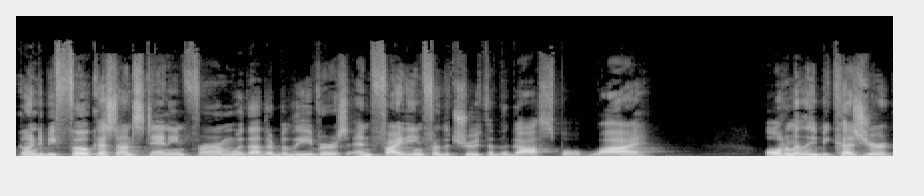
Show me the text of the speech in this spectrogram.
going to be focused on standing firm with other believers and fighting for the truth of the gospel. Why? Ultimately, because you're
